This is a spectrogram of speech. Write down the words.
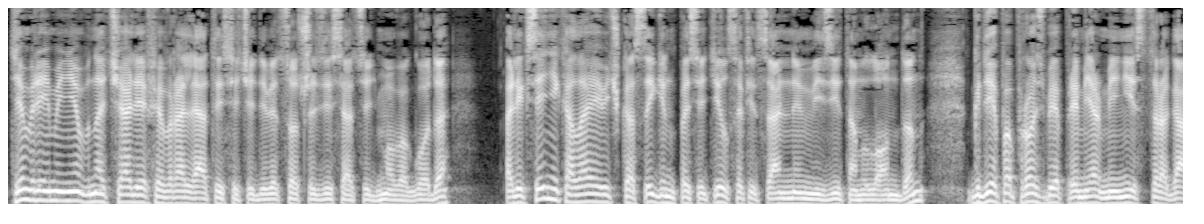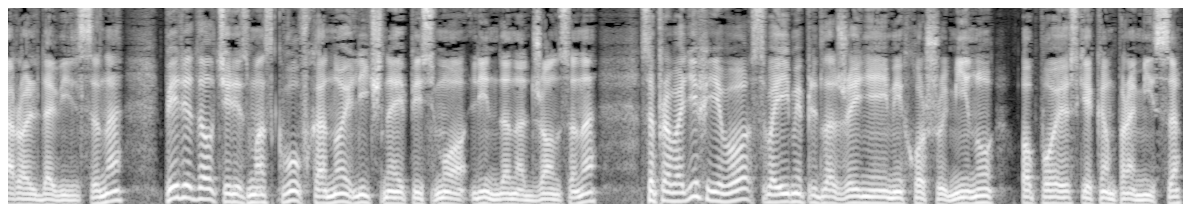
тем временем в начале февраля 1967 года Алексей Николаевич Косыгин посетил с официальным визитом Лондон, где по просьбе премьер-министра Гарольда Вильсона передал через Москву в Ханой личное письмо Линдона Джонсона, сопроводив его своими предложениями Хошумину о поиске компромисса.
